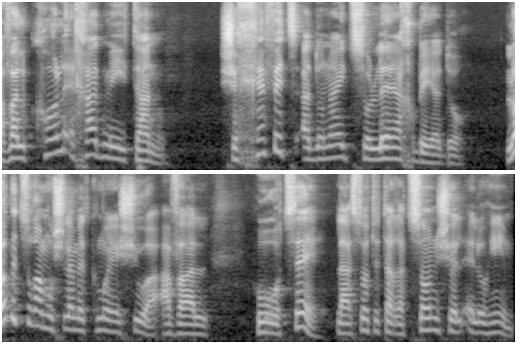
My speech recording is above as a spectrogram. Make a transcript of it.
אבל כל אחד מאיתנו שחפץ אדוני צולח בידו, לא בצורה מושלמת כמו ישוע, אבל הוא רוצה לעשות את הרצון של אלוהים,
